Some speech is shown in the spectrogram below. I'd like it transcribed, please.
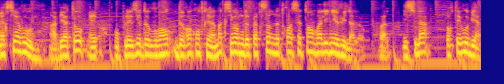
Merci à vous. À bientôt et au plaisir de vous rencontrer un maximum de personnes le 3 septembre à Ligneville alors. Voilà. D'ici là, portez-vous bien.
